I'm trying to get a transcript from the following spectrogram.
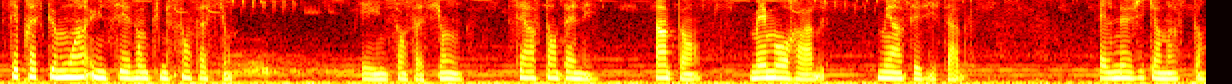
c'est presque moins une saison qu'une sensation. Et une sensation, c'est instantané, intense, mémorable, mais insaisissable. Elle ne vit qu'un instant,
